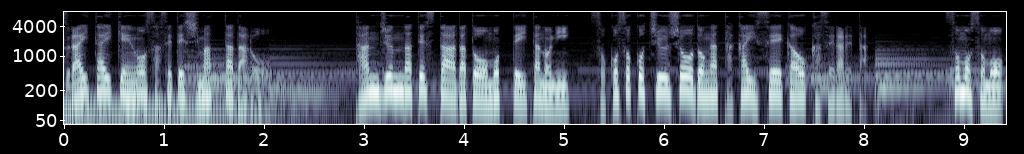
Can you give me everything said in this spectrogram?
辛い体験をさせてしまっただろう。単純なテスターだと思っていたのにそこそこ抽象度が高い成果を課せられた。そもそも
